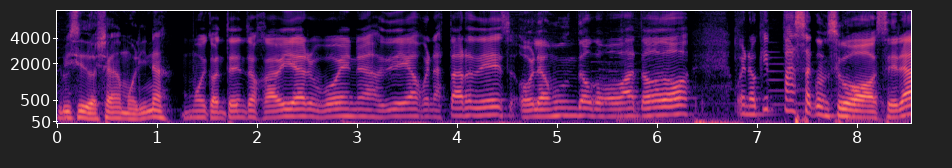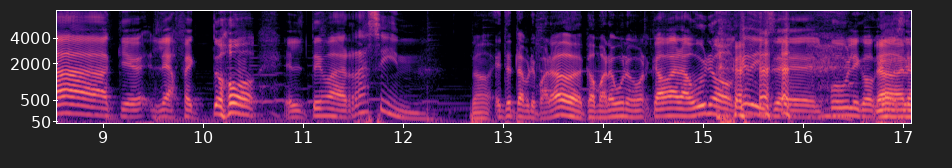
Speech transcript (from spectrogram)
Luis Llaga Molina? Muy contento, Javier. Buenos días, buenas tardes. Hola, mundo, ¿cómo va todo? Bueno, ¿qué pasa con su voz? ¿Será que le afectó el tema de Racing? No, ¿este está preparado? Cámara 1. Cámara 1, ¿qué dice el público que No, no,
